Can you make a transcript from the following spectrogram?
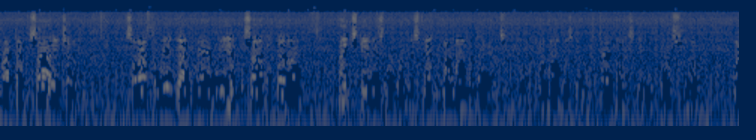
right there beside each other. So after we had gotten married, we had decided that our Thanksgivings were going to be spent in my mom and dad's. My mom was going to prepare Thanksgiving for us. You know, my,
